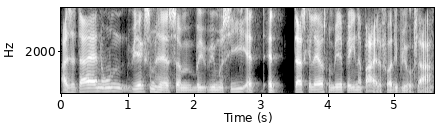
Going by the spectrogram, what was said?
Altså, der er nogle virksomheder, som vi, vi må sige, at, at der skal laves noget mere benarbejde, for at de bliver klar.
